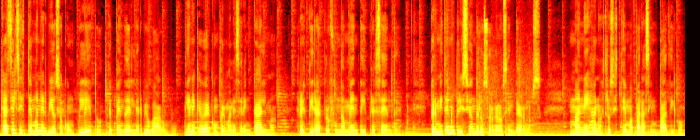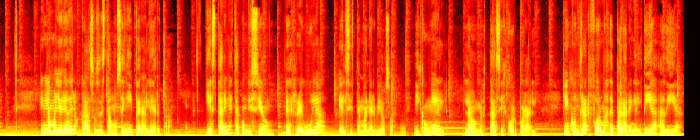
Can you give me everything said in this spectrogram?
Casi el sistema nervioso completo depende del nervio vago. Tiene que ver con permanecer en calma, respirar profundamente y presente. Permite nutrición de los órganos internos. Maneja nuestro sistema parasimpático. En la mayoría de los casos estamos en hiperalerta y estar en esta condición desregula el sistema nervioso y con él la homeostasis corporal. Encontrar formas de parar en el día a día,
